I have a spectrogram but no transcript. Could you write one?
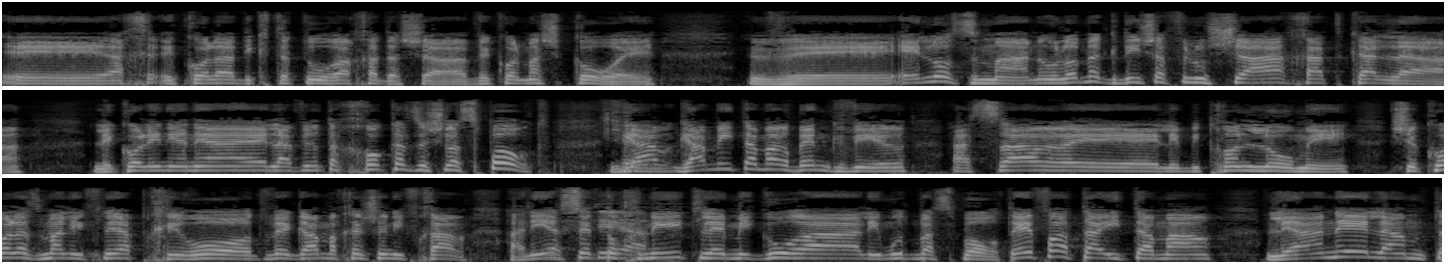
אה, כל הדיקטטורה החדשה וכל מה שקורה. ואין לו זמן, הוא לא מקדיש אפילו שעה אחת קלה לכל ענייני להעביר את החוק הזה של הספורט. כן. גם, גם איתמר בן גביר, השר אה, לביטחון לאומי, שכל הזמן לפני הבחירות וגם אחרי שנבחר, אני אעשה מבטיח. תוכנית למיגור האלימות בספורט. איפה אתה איתמר? לאן נעלמת?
